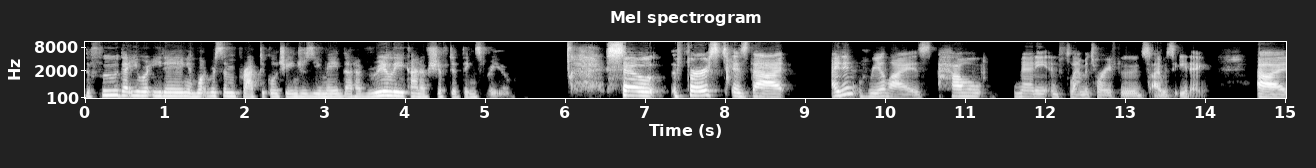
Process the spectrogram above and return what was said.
the food that you were eating and what were some practical changes you made that have really kind of shifted things for you so first is that i didn't realize how many inflammatory foods I was eating. Uh,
